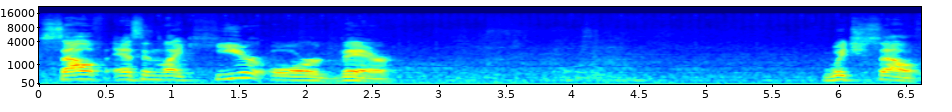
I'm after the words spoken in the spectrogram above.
South as in like here or there? Which south?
